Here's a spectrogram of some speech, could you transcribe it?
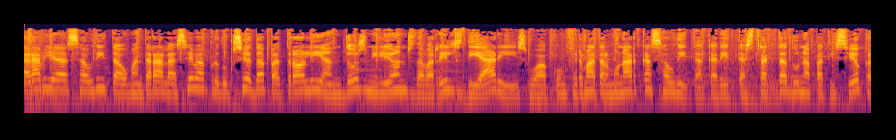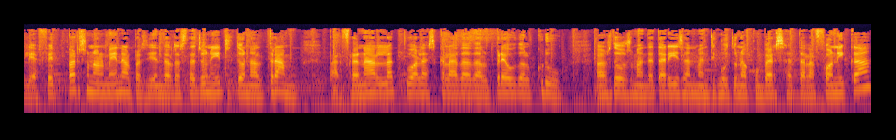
L'Aràbia Saudita augmentarà la seva producció de petroli en 2 milions de barrils diaris. Ho ha confirmat el monarca saudita, que ha dit que es tracta d'una petició que li ha fet personalment el president dels Estats Units, Donald Trump, per frenar l'actual escalada del preu del cru. Els dos mandataris han mantingut una conversa telefònica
